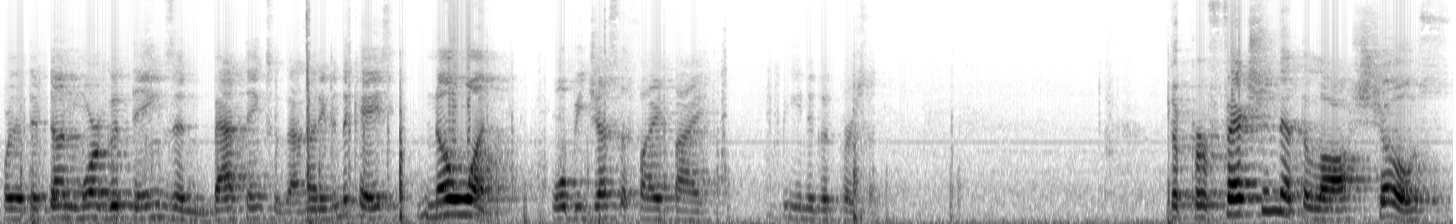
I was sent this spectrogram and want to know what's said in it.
or that they've done more good things than bad things, because that's not even the case. No one will be justified by being a good person. The perfection that the law shows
